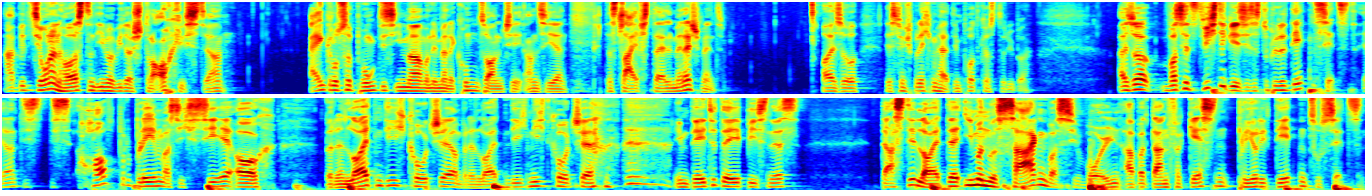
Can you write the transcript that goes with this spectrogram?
Ambitionen hast und immer wieder strauchelst. Ja. Ein großer Punkt ist immer, wenn ich meine Kunden so ansehe, das Lifestyle Management. Also, deswegen sprechen wir heute im Podcast darüber. Also, was jetzt wichtig ist, ist, dass du Prioritäten setzt. Ja, das, das Hauptproblem, was ich sehe, auch bei den Leuten, die ich coache und bei den Leuten, die ich nicht coache, im Day-to-Day-Business, dass die Leute immer nur sagen, was sie wollen, aber dann vergessen, Prioritäten zu setzen.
